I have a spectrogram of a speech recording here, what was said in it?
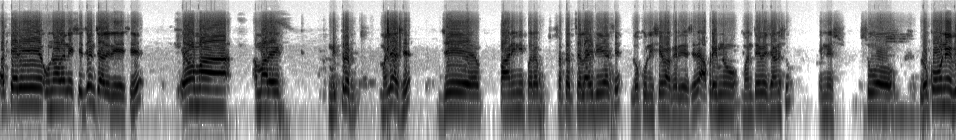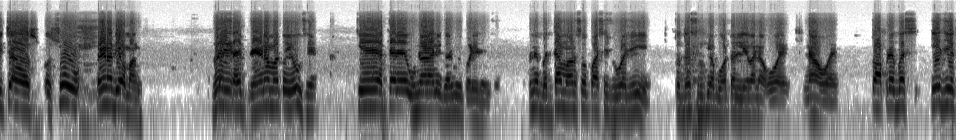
અત્યારે ઉનાળાની સિઝન ચાલી રહી છે. એવામાં અમારા મિત્ર મળ્યા છે, જે પાણીની પરબ સતત ચલાવી રહ્યા છે, લોકોની સેવા કરી રહ્યા છે. આપણે એમનું મંતવ્ય જાણીશું. એમને શું લોકોને વિચાર શું પ્રેરણા દેવા માંગે? સાહેબ પ્રેરણામાં તો એવું છે કે અત્યારે ઉનાળાની ગરમી પડી રહી છે. અને બધા માણસો પાસે જોવા જઈએ તો દસ રૂપિયા બોટલ લેવાના હોય ના હોય તો આપણે બસ એ જ એક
